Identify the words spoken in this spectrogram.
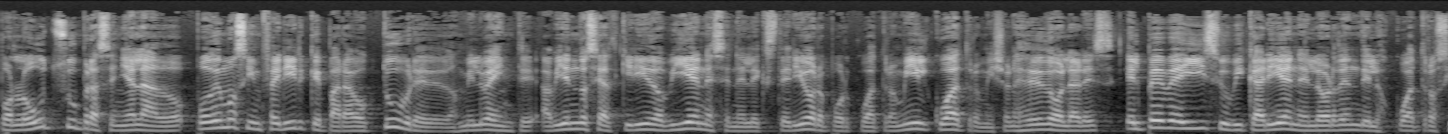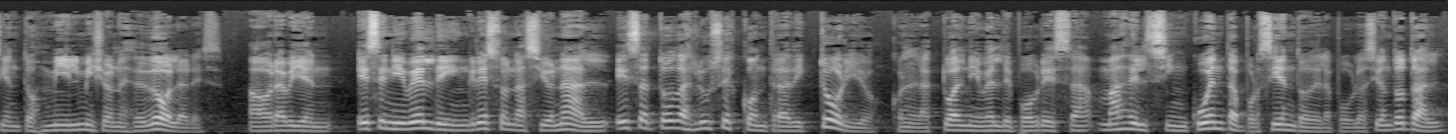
por lo UT supra señalado, podemos inferir que para octubre de 2020, habiéndose adquirido bienes en el exterior por 4.004 millones de dólares, el PBI se ubicaría en el orden de los 400.000 millones de dólares. Ahora bien, ese nivel de ingreso nacional es a todas luces contradictorio con el actual nivel de pobreza, más del 50% de la población total,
